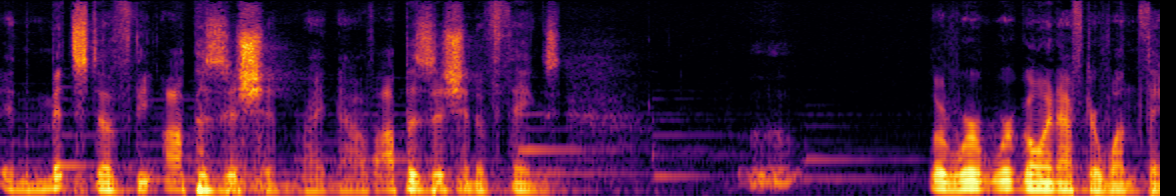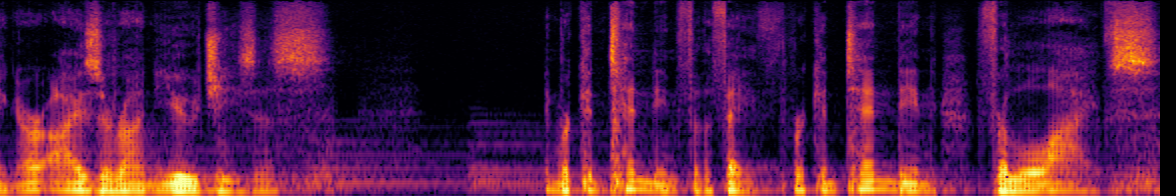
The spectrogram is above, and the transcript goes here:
in the midst of the opposition right now, of opposition of things, Lord, we're, we're going after one thing. Our eyes are on you, Jesus. And we're contending for the faith, we're contending for lives.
